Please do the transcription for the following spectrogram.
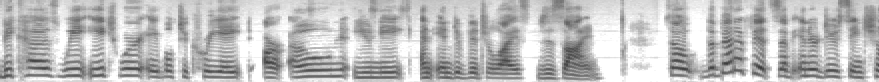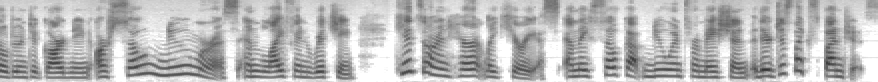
because we each were able to create our own unique and individualized design. So, the benefits of introducing children to gardening are so numerous and life enriching. Kids are inherently curious and they soak up new information. They're just like sponges.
